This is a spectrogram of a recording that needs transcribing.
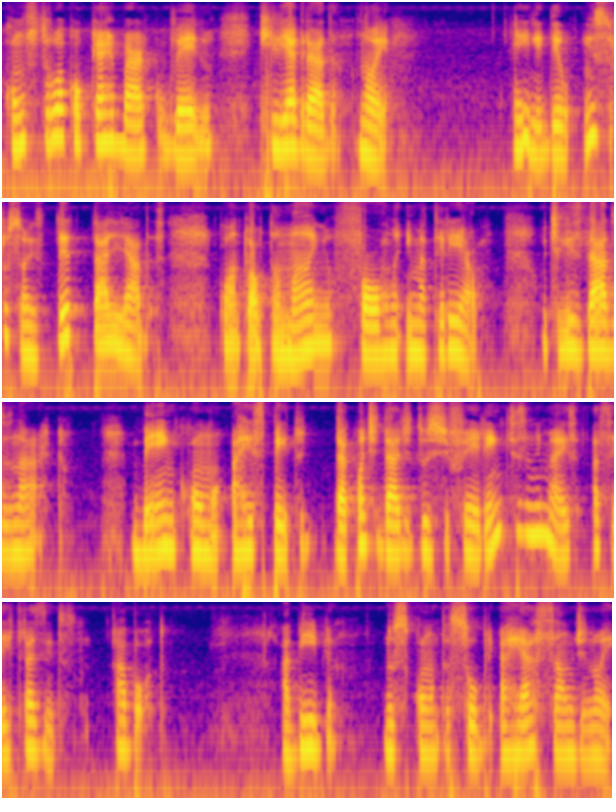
construa qualquer barco velho que lhe agrada, Noé. Ele deu instruções detalhadas quanto ao tamanho, forma e material utilizados na arca, bem como a respeito da quantidade dos diferentes animais a ser trazidos a bordo. A Bíblia nos conta sobre a reação de Noé.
